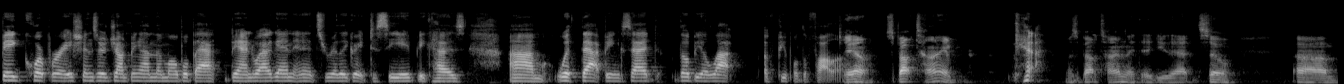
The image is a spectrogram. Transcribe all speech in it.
big corporations are jumping on the mobile ba- bandwagon, and it's really great to see because, um, with that being said, there'll be a lot of people to follow. Yeah, it's about time. Yeah. It was about time that they do that. So, um,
